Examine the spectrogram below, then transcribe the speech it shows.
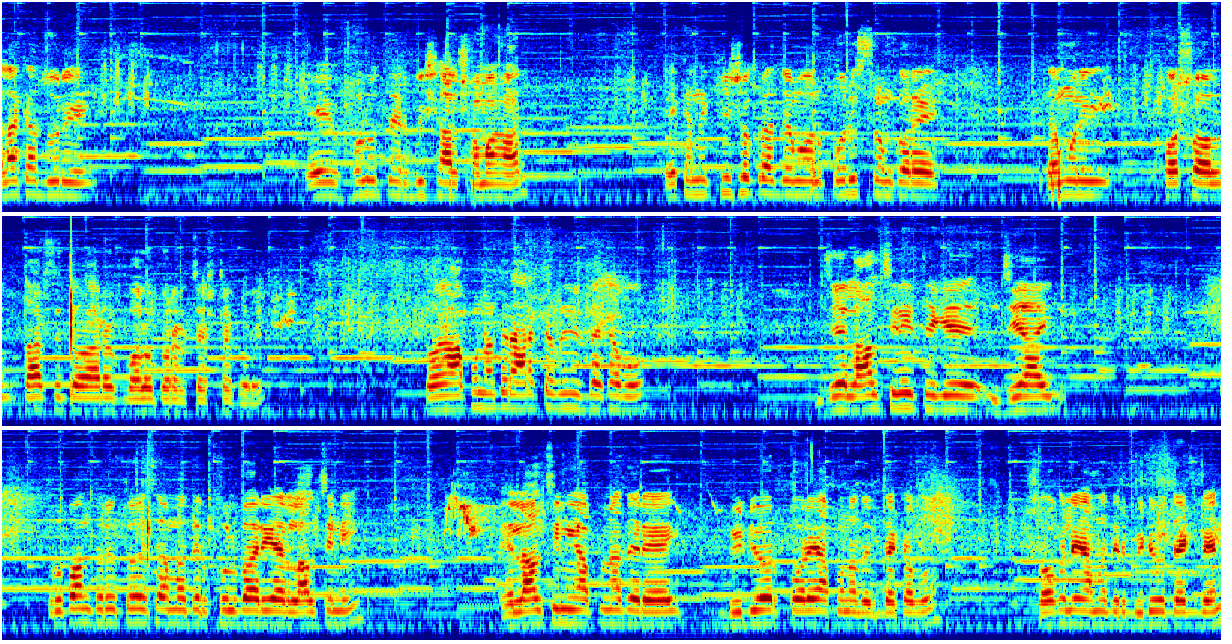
এলাকা জুড়ে এই হলুদের বিশাল সমাহার। এখানে কৃষকরা যেমন পরিশ্রম করে তেমনই ফসল তার সাথে আরও ভালো করার চেষ্টা করে। তো আপনাদের আরেকটা জিনিস দেখাবো। যে লালচিনি থেকে জিআই রূপান্তরিত হয়েছে আমাদের ফুলবাড়ি আর লালচিনি। এই লালচিনি আপনাদের এই ভিডিওর পরে আপনাদের দেখাবো। সকলে আমাদের ভিডিও দেখবেন।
